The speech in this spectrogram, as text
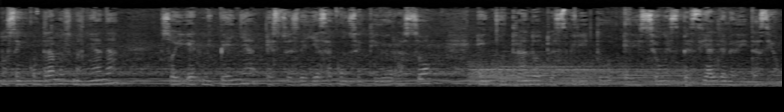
Nos encontramos mañana. Soy Edmi Peña. Esto es Belleza con Sentido y Razón. Encontrando tu Espíritu, edición especial de meditación.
